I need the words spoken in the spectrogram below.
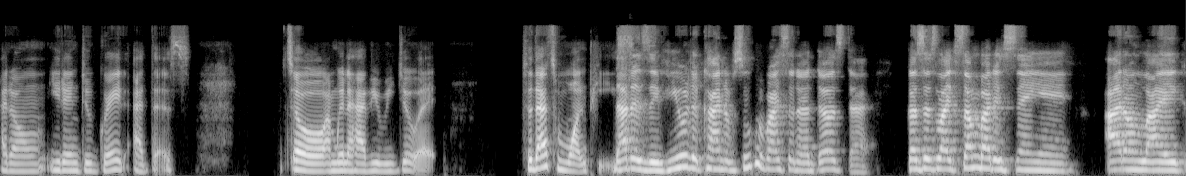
I don't, you didn't do great at this. So I'm going to have you redo it. So that's one piece. That is if you're the kind of supervisor that does that. Because it's like somebody saying, I don't like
